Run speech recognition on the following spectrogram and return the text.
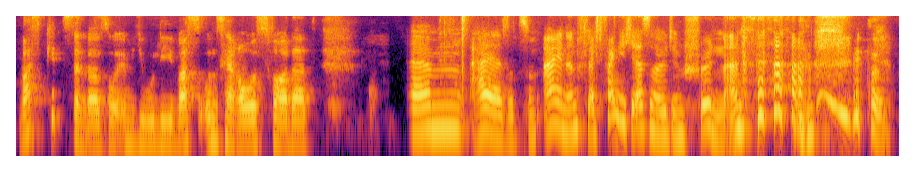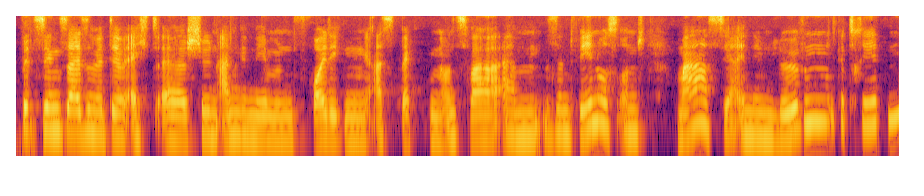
was gibt's denn da so im Juli, was uns herausfordert? Ähm, also zum einen, vielleicht fange ich erstmal mit dem Schönen an, beziehungsweise mit dem echt äh, schön angenehmen, freudigen Aspekten. Und zwar ähm, sind Venus und Mars ja in den Löwen getreten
